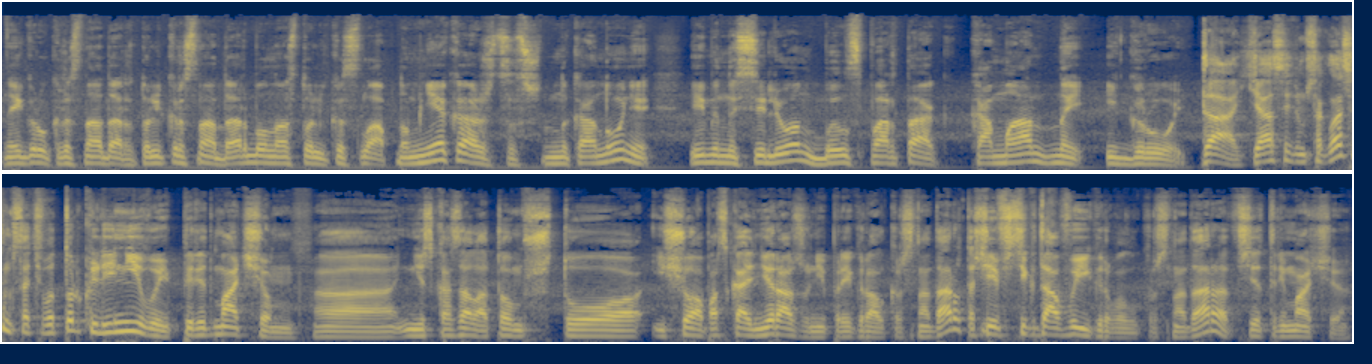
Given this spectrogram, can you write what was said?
на игру Краснодара. То ли Краснодар был настолько слаб. Но мне кажется, что накануне именно силен был Спартак командной игрой. Да, я с этим согласен. Кстати, вот только ленивый перед матчем э, не сказал о том, что еще Апаскаль ни разу не проиграл Краснодару. Точнее, всегда выигрывал у Краснодара все три матча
